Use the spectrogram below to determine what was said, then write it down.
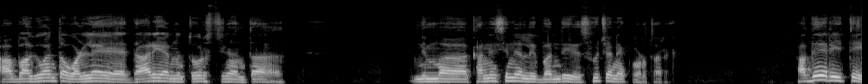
ಆ ಭಗವಂತ ಒಳ್ಳೆ ದಾರಿಯನ್ನು ತೋರಿಸ್ತೀನಿ ಅಂತ ನಿಮ್ಮ ಕನಸಿನಲ್ಲಿ ಬಂದು ಸೂಚನೆ ಕೊಡ್ತಾರೆ. ಅದೇ ರೀತಿ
